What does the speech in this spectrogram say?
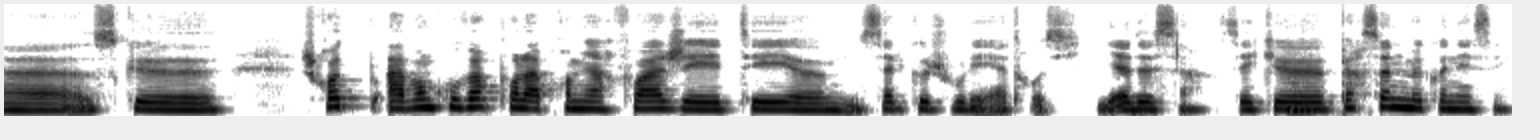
euh, ce que je crois qu'à Vancouver pour la première fois, j'ai été euh, celle que je voulais être aussi. Il y a de ça, c'est que personne me connaissait.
